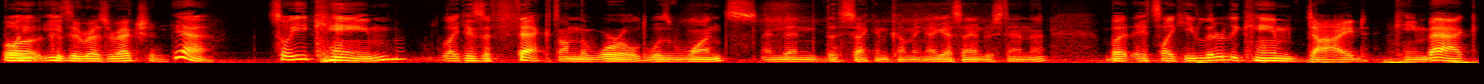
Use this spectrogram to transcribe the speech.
Well, Well, he- because the resurrection. Yeah. So he came, like his effect on the world was once, and then the second coming. I guess I understand that. But it's like he literally came, died, came back,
